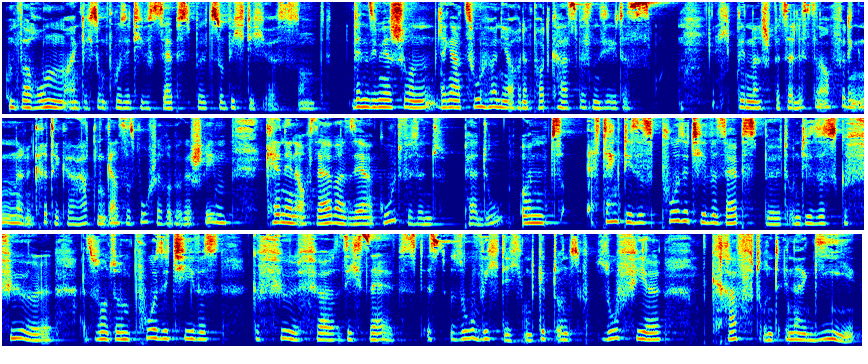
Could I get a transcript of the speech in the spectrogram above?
und warum eigentlich so ein positives Selbstbild so wichtig ist. Und wenn Sie mir schon länger zuhören, ja auch in dem Podcast, wissen Sie, dass ich bin eine Spezialistin auch für den inneren Kritiker, habe ein ganzes Buch darüber geschrieben, kenne ihn auch selber sehr gut, wir sind per Du. Und ich denke, dieses positive Selbstbild und dieses Gefühl, also so ein positives Gefühl für sich selbst ist so wichtig und gibt uns so viel Kraft und Energie,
